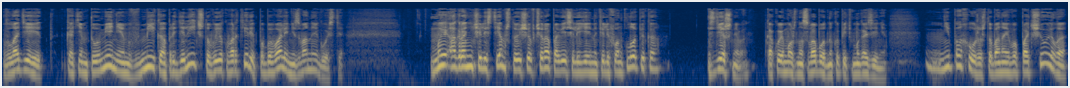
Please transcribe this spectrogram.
владеет каким-то умением вмиг определить, что в ее квартире побывали незваные гости. Мы ограничились тем, что еще вчера повесили ей на телефон клопика, здешнего, какой можно свободно купить в магазине. Не похоже, чтобы она его почуяла.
